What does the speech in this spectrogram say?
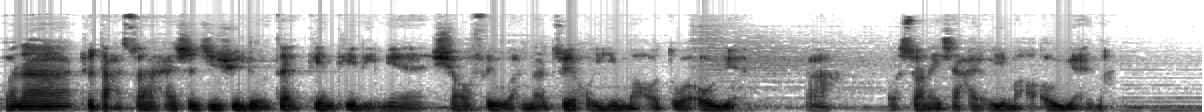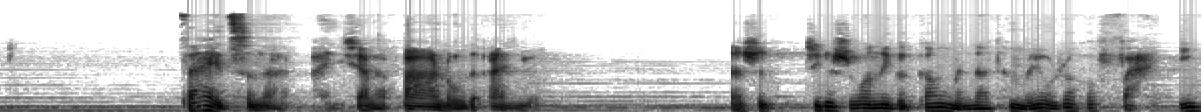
我呢就打算还是继续留在电梯里面消费完了最后一毛多欧元啊，我算了一下还有一毛欧元嘛。再次呢按下了八楼的按钮，但是这个时候那个肛门呢它没有任何反应，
